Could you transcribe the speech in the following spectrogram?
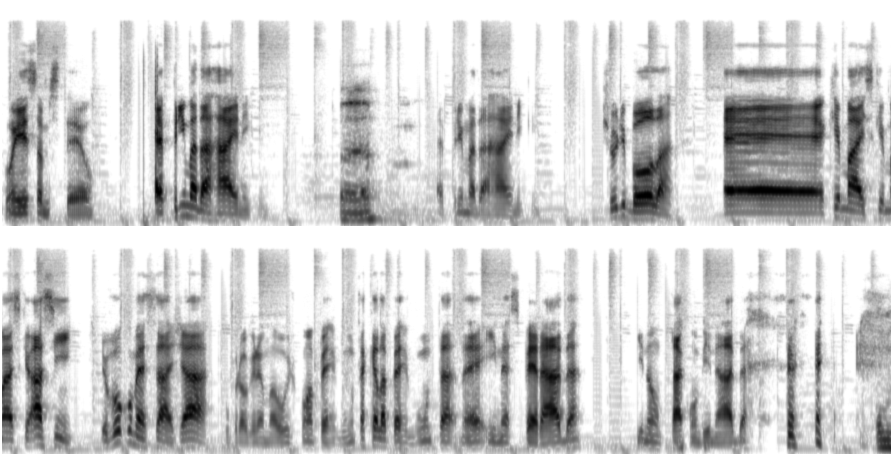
Conheço a Mistel. É prima da Heineken. É. É prima da Heineken. Show de bola. É... que mais? Que mais? Que... Ah, sim. Eu vou começar já o programa hoje com uma pergunta, aquela pergunta né, inesperada que não está combinada. Como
